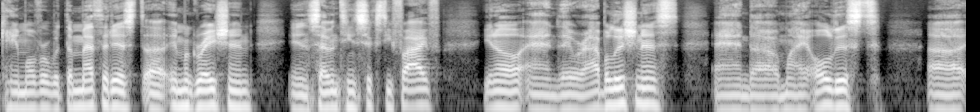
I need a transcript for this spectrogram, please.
came over with the Methodist uh, immigration in 1765, you know, and they were abolitionists. And uh, my oldest uh,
